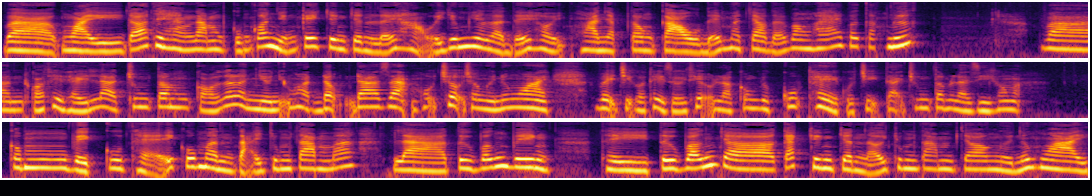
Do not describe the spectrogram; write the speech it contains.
và ngoài đó thì hàng năm cũng có những cái chương trình lễ hội giống như là để hội hòa nhập toàn cầu để mà trao đổi văn hóa với các nước và có thể thấy là trung tâm có rất là nhiều những hoạt động đa dạng hỗ trợ cho người nước ngoài. Vậy chị có thể giới thiệu là công việc cụ thể của chị tại trung tâm là gì không ạ? công việc cụ thể của mình tại trung tâm á, là tư vấn viên thì tư vấn cho các chương trình ở trung tâm cho người nước ngoài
